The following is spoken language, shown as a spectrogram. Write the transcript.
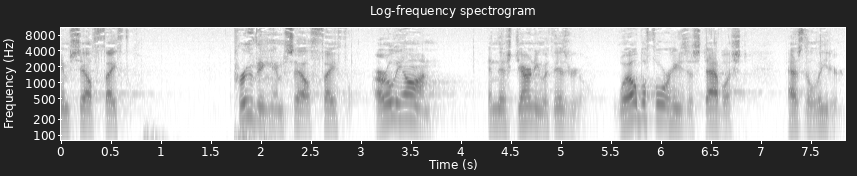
himself faithful, proving himself faithful early on in this journey with Israel, well before he's established as the leader.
